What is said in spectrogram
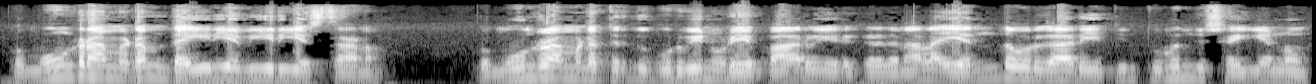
இப்போ மூன்றாம் இடம் தைரிய வீரிய ஸ்தானம். இப்போ மூன்றாம் இடத்திற்கு குருவினுடைய பார்வை இருக்கிறதுனால எந்த ஒரு காரியத்தையும் துணிஞ்சு செய்யணும்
